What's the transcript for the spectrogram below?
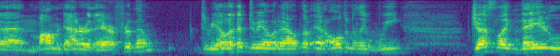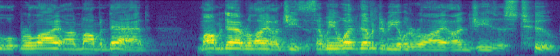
That Mm. mom and dad are there for them to be able to be able to help them, and ultimately we, just like they l- rely on mom and dad. Mom and dad rely on Jesus, and we want them to be able to rely on Jesus too,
